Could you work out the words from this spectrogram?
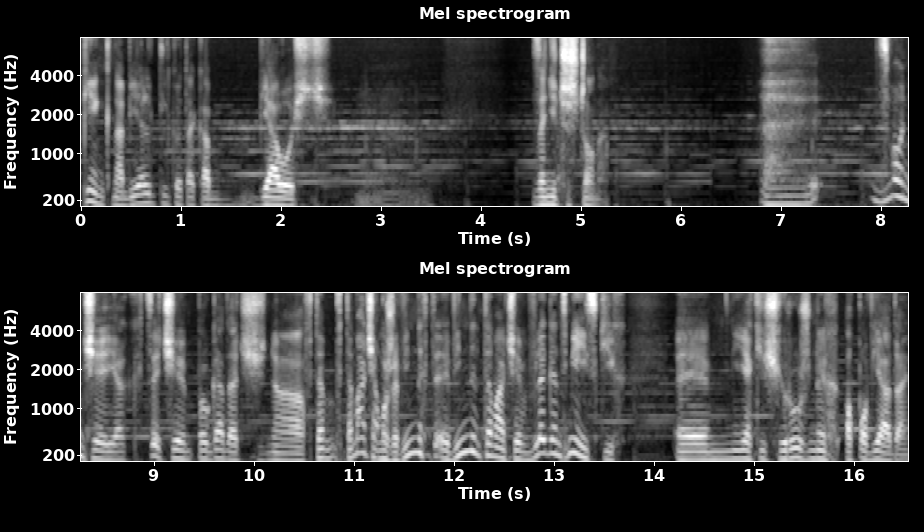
piękna biel, tylko taka białość zanieczyszczona. E, dzwońcie, jak chcecie pogadać na, w, tem, w temacie, a może w, innych, w innym temacie, w legend miejskich, e, jakichś różnych opowiadań.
